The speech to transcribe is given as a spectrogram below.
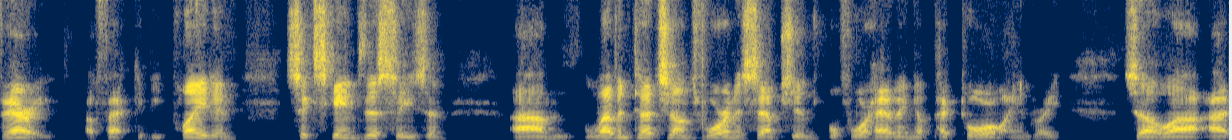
very effective. He played in six games this season, um, 11 touchdowns, four interceptions before having a pectoral injury. So, uh, I,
